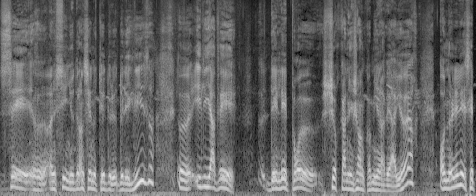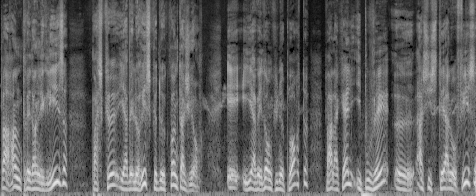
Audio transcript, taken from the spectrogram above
c'est euh, un signe de l'ancienneté de, l'Église. Euh, il y avait des lépreux sur comme il y en avait ailleurs. On ne les laissait pas rentrer dans l'Église parce qu'il y avait le risque de contagion. Et il y avait donc une porte par laquelle ils pouvaient euh, assister à l'office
